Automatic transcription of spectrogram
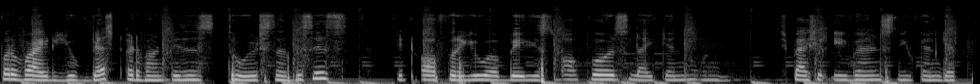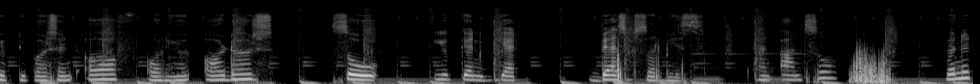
provide you best advantages through its services. It offer you a various offers like an special events. You can get 50% off on your orders. So you can get best service. And also when it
